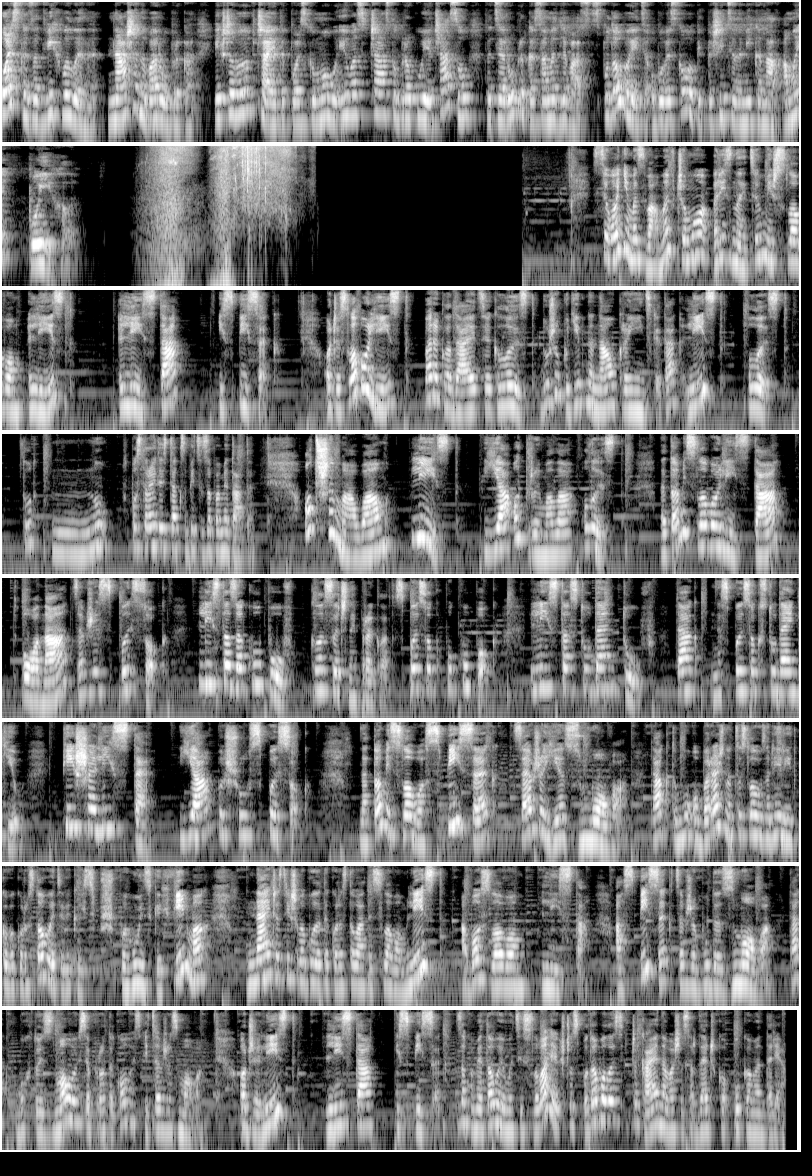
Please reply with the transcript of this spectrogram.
Польська за дві хвилини наша нова рубрика. Якщо ви вивчаєте польську мову і у вас часто бракує часу, то ця рубрика саме для вас. Сподобається? Обов'язково підпишіться на мій канал. А ми поїхали! Сьогодні ми з вами вчимо різницю між словом ліст, ліста і список. Отже, слово ліст перекладається як лист, дуже подібне на українське, так? Ліст, лист. Тут, ну, постарайтесь так собі це запам'ятати. Otrzymałam ліст. Я отримала лист. Натомість слово ліста, вона це вже список. Ліста закупів класичний приклад. Список покупок. Ліста студентів, так, список студентів. Піше лісте. Я пишу список. Натомість слово список це вже є змова. Так, тому обережно це слово взагалі рідко використовується в якихось шпигунських фільмах. Найчастіше ви будете користуватись словом ліст або словом ліста. А список це вже буде змова, так? Бо хтось змовився проти когось, і це вже змова. Отже, ліст, ліста і список. Запам'ятовуємо ці слова. Якщо сподобалось, чекаю на ваше сердечко у коментарях.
